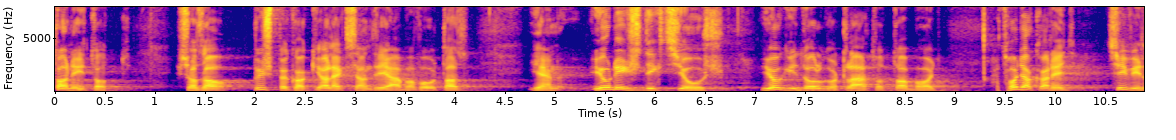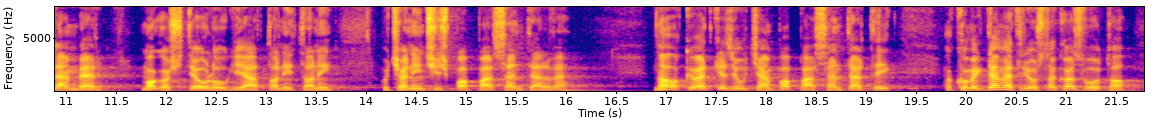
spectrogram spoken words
tanított. És az a püspök, aki Alexandriában volt, az ilyen jurisdikciós, jogi dolgot látott abba, hogy hát hogy akar egy civil ember magas teológiát tanítani, hogyha nincs is pappá szentelve. Na, a következő útján pappá szentelték, akkor meg Demetriosnak az volt a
